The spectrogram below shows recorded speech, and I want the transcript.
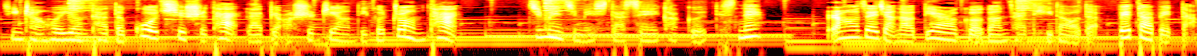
经常会用它的过去时态来表示这样的一个状态。 ジメジメした性格ですね。然后再讲到第二个，刚才提到的ベタベタ、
